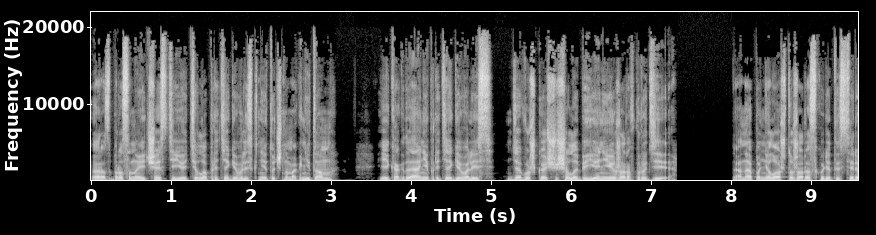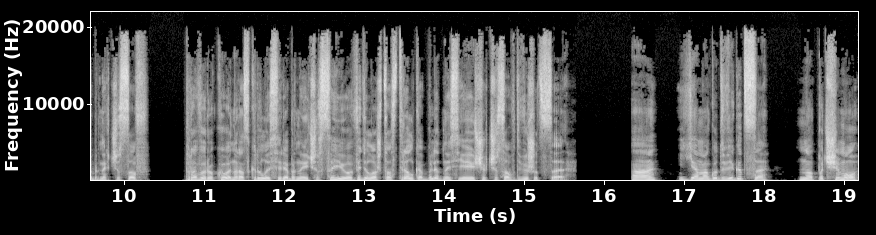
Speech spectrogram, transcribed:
Разбросанные части её тела притягивались к ней точно магнитом, и когда они притягивались, девушка ощущала биение и жар в груди. Она поняла, что жар исходит из серебряных часов. Правой рукой она раскрыла серебряные часы и увидела, что стрелка бледно-сияющих часов движется. «А, я могу двигаться? Но почему?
